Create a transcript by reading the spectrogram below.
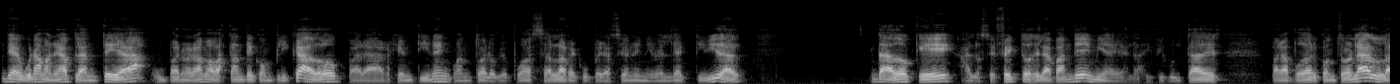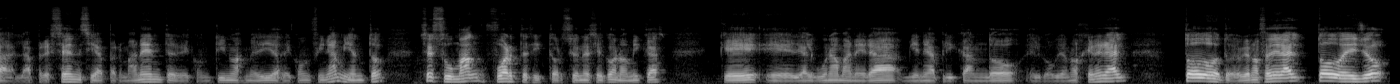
de alguna manera plantea un panorama bastante complicado para Argentina en cuanto a lo que pueda ser la recuperación en nivel de actividad, dado que a los efectos de la pandemia y a las dificultades para poder controlarla, la presencia permanente de continuas medidas de confinamiento, se suman fuertes distorsiones económicas que eh, de alguna manera viene aplicando el gobierno general, todo el gobierno federal, todo ello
